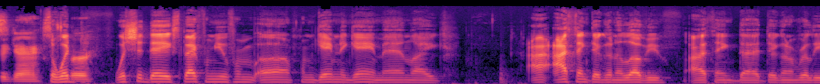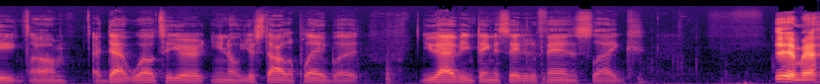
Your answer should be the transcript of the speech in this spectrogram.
good game. So what Sure. what should they expect from you from uh from game to game, man? Like I, I think they're gonna love you. I think that they're gonna really um adapt well to your you know your style of play. But you have anything to say to the fans? Like Yeah, man.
